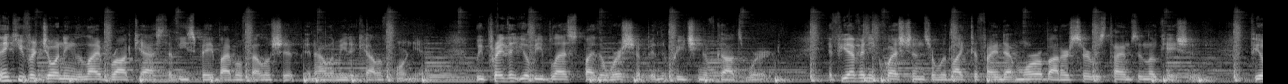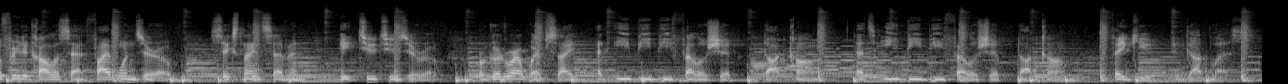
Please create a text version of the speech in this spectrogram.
Thank you for joining the live broadcast of East Bay Bible Fellowship in Alameda, California. We pray that you'll be blessed by the worship and the preaching of God's Word. If you have any questions or would like to find out more about our service times and location, feel free to call us at 510 697 8220 or go to our website at ebbfellowship.com. That's ebbfellowship.com. Thank you and God bless.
